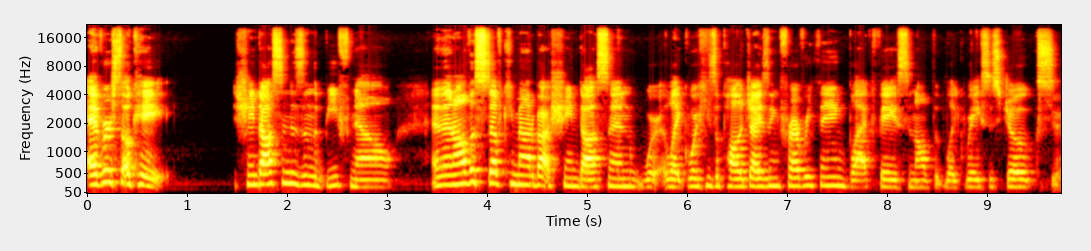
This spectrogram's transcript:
ever so okay, Shane Dawson is in the beef now. And then all the stuff came out about Shane Dawson, where like where he's apologizing for everything, blackface and all the like racist jokes. Yeah.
